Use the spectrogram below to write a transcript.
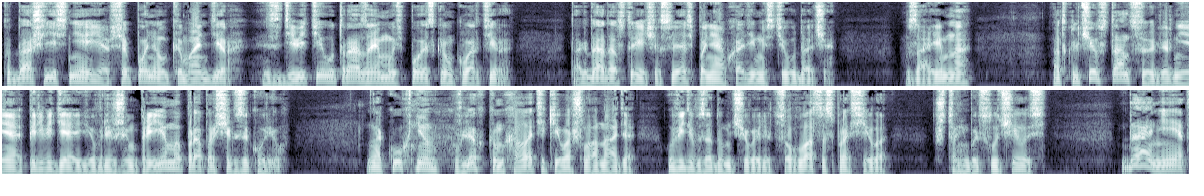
Куда ж яснее, я все понял, командир. С девяти утра займусь поиском квартиры. Тогда до встречи. Связь по необходимости. Удачи. Взаимно. Отключив станцию, вернее, переведя ее в режим приема, прапорщик закурил. На кухню в легком халатике вошла Надя. Увидев задумчивое лицо Власа, спросила, «Что-нибудь случилось?» «Да нет,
